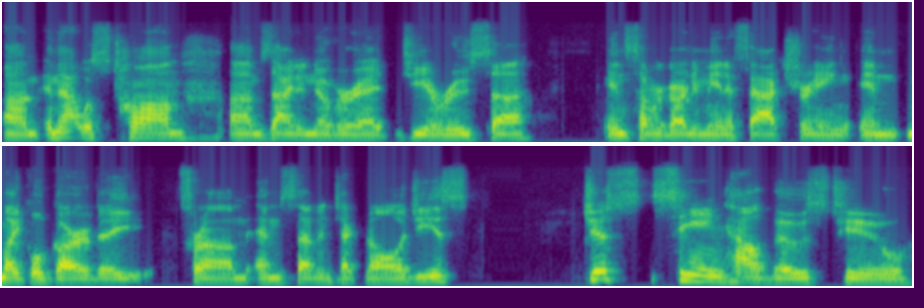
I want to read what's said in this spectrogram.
um, and that was Tom um, Ziden over at Giarusa in Summer Garden Manufacturing, and Michael Garvey from M7 Technologies. Just seeing how those two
